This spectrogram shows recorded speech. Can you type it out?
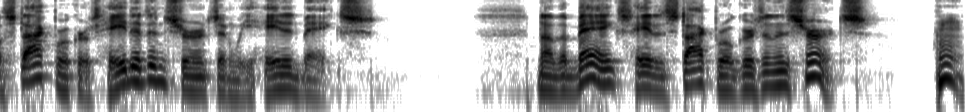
Well, stockbrokers hated insurance and we hated banks. Now the banks hated stockbrokers and insurance, hmm.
